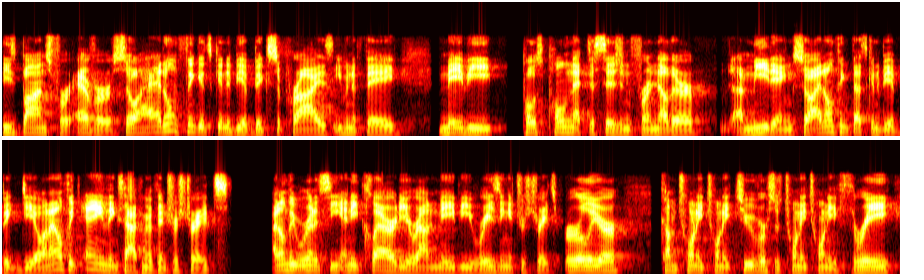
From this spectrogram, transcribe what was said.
these bonds forever. So I don't think it's going to be a big surprise, even if they maybe postpone that decision for another uh, meeting. So I don't think that's going to be a big deal. And I don't think anything's happening with interest rates. I don't think we're going to see any clarity around maybe raising interest rates earlier come 2022 versus 2023.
